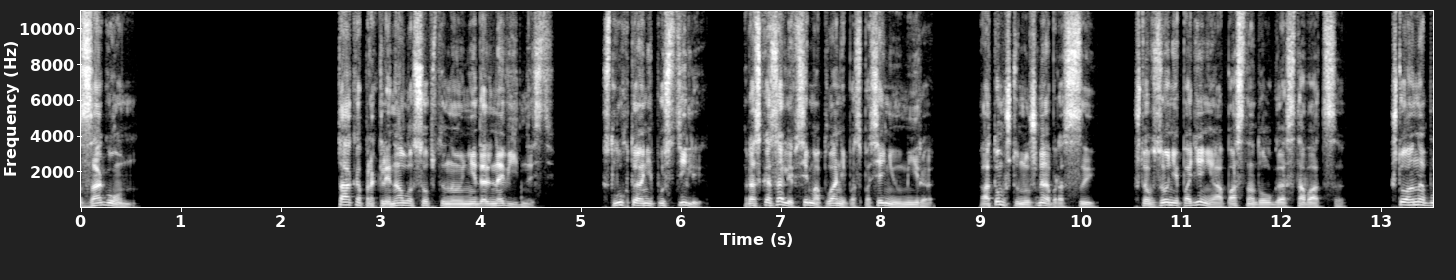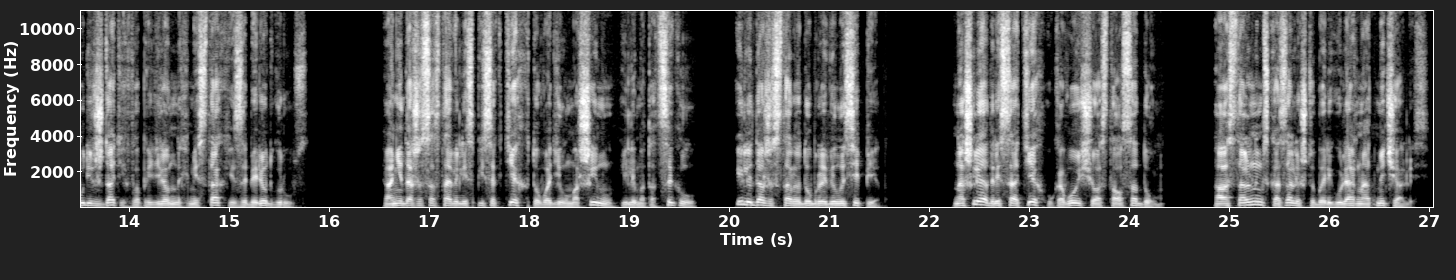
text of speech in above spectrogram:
Загон. Така проклинала собственную недальновидность. Слух-то они пустили. Рассказали всем о плане по спасению мира. О том, что нужны образцы. Что в зоне падения опасно долго оставаться. Что она будет ждать их в определенных местах и заберет груз. Они даже составили список тех, кто водил машину или мотоцикл, или даже старый добрый велосипед. Нашли адреса тех, у кого еще остался дом. А остальным сказали, чтобы регулярно отмечались.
